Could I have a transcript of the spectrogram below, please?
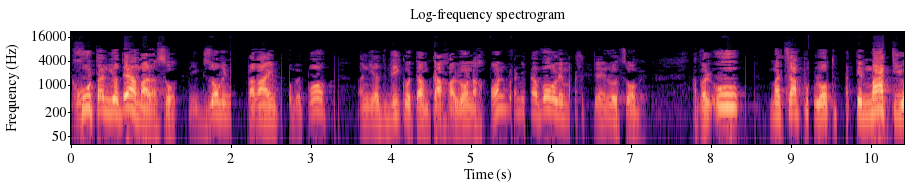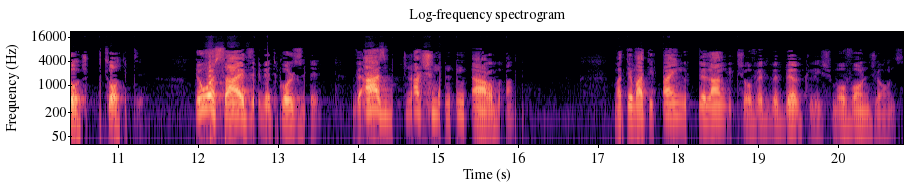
בחוט אני יודע מה לעשות, אני אגזור עם מספריים פה ופה, אני אדביק אותם ככה לא נכון, ואני אעבור למשהו שאין לו צומת. אבל הוא מצא פעולות מתמטיות שעושות את זה. והוא עשה את זה ואת כל זה, ואז בשנת 84, מתמטיקאי ניו-זלנדי שעובד בברקלי, שמו וון ג'ונס,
